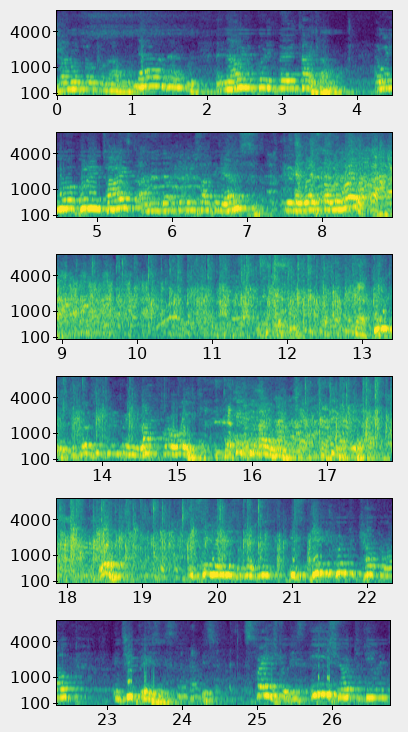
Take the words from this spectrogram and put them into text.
One on top of the other. Yeah, very good. And now you pull it very tight, huh? And when you are pulling tight, I'm going to do something else to the rest of the rope. Because it will bring luck for a week. Thank you very much. You see, ladies and gentlemen, it's difficult to cut the rope in two pieces. It's strange, but it's easier to do it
